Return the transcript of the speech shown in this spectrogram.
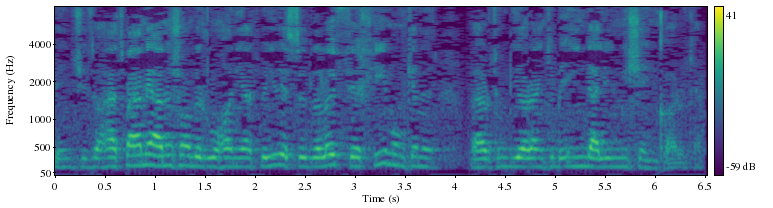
به این چیزا. حتما همین الان شما به روحانیت بگید. استدلالای فقهی ممکنه براتون بیارن که به این دلیل میشه این کارو کرد.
